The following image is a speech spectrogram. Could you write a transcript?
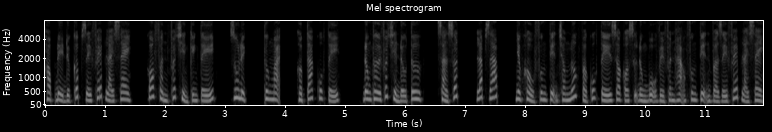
học để được cấp giấy phép lái xe, góp phần phát triển kinh tế, du lịch, thương mại, hợp tác quốc tế, đồng thời phát triển đầu tư, sản xuất, lắp ráp, nhập khẩu phương tiện trong nước và quốc tế do có sự đồng bộ về phân hạng phương tiện và giấy phép lái xe.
